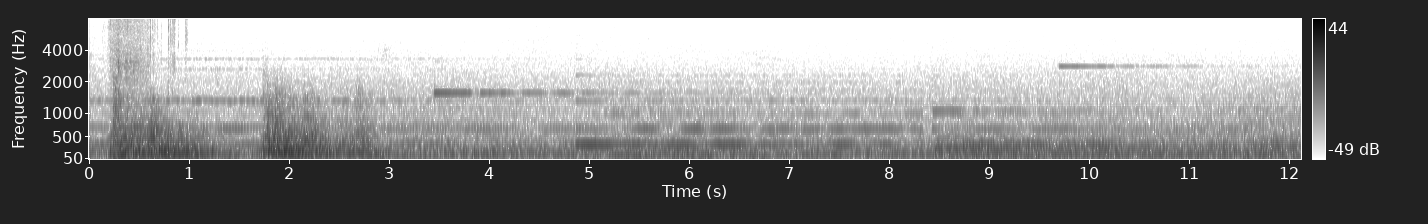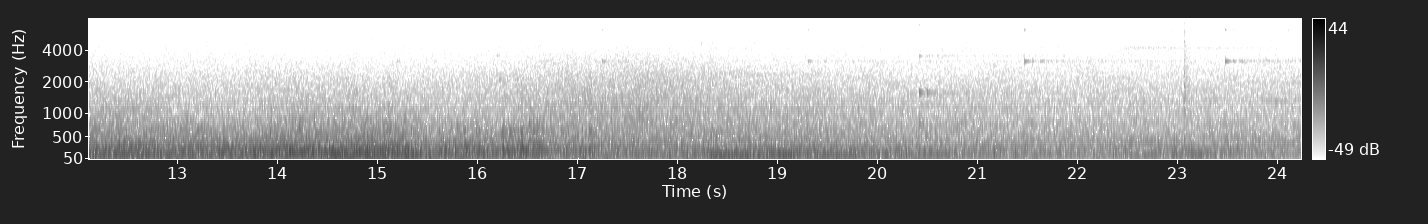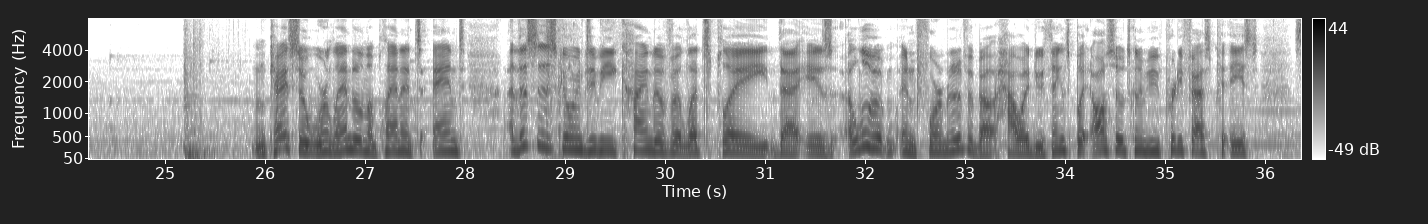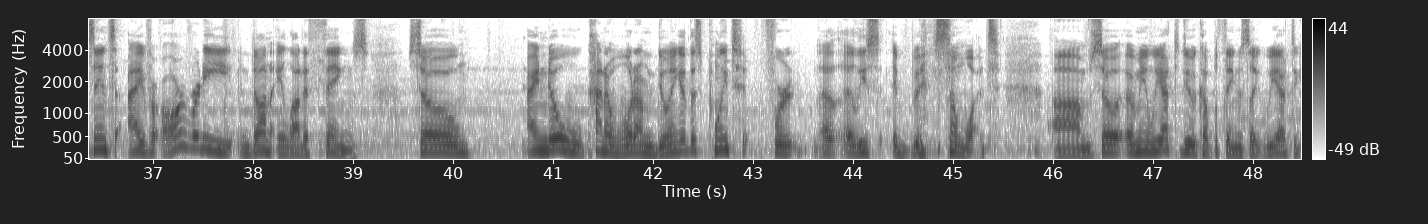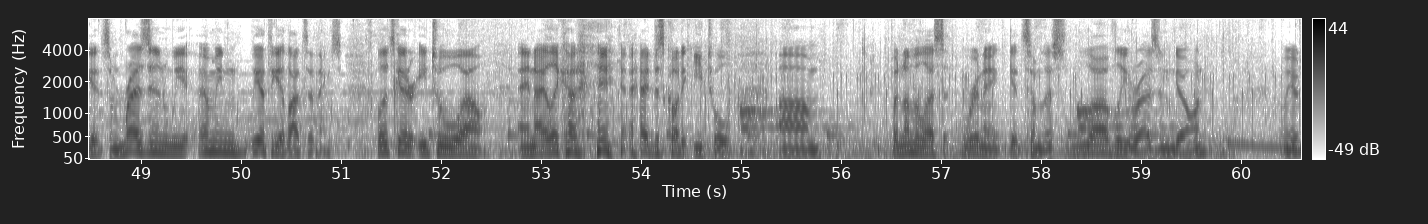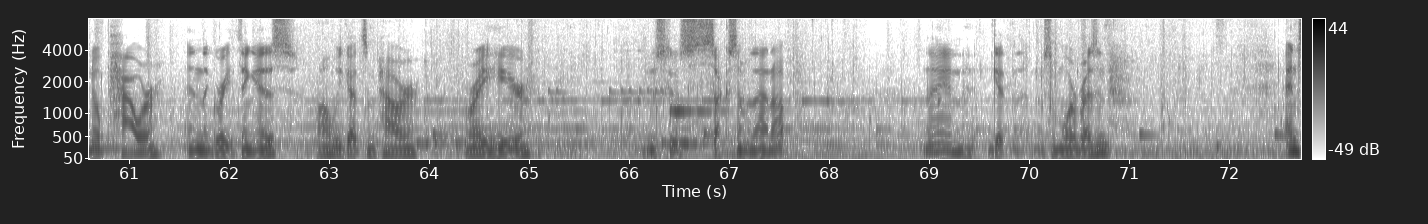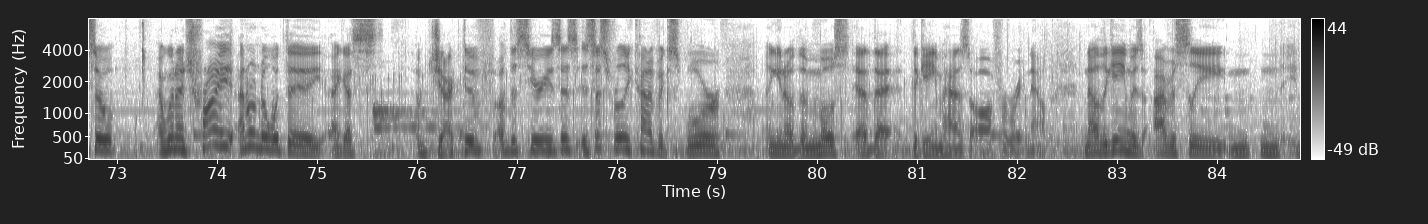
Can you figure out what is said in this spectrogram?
Okay, so we're landed on the planet, and this is going to be kind of a let's play that is a little bit informative about how I do things, but also it's going to be pretty fast paced since I've already done a lot of things. So I know kind of what I'm doing at this point for uh, at least somewhat. Um, so I mean, we have to do a couple things. Like we have to get some resin. We, I mean, we have to get lots of things. But let's get our e-tool out. And I like how I just called it e-tool. Um, but nonetheless, we're gonna get some of this lovely resin going. We have no power, and the great thing is, well, we got some power right here. I'm just gonna suck some of that up, and then get some more resin. And so I'm gonna try, I don't know what the, I guess, objective of the series is. Is just really kind of explore, you know, the most uh, that the game has to offer right now. Now the game is obviously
